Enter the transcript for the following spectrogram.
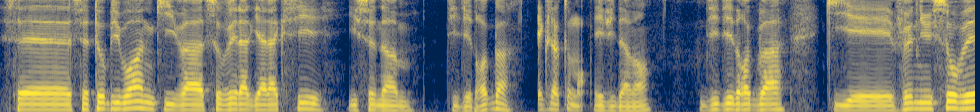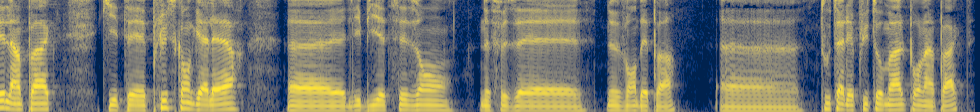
C'est cet Obi-Wan qui va sauver la galaxie. Il se nomme Didier Drogba. Exactement. évidemment. Didier Drogba qui est venu sauver l'impact, qui était plus qu'en galère. Euh, les billets de saison ne faisaient, ne vendaient pas. Euh, tout allait plutôt mal pour l'impact.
